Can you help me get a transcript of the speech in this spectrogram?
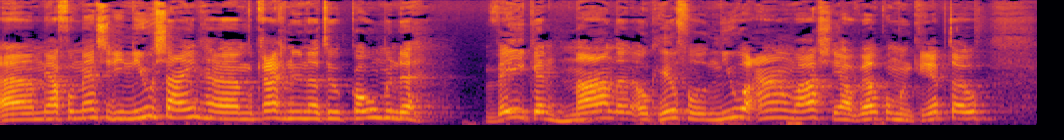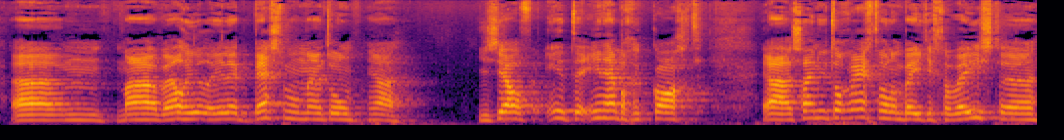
Um, ja, voor mensen die nieuw zijn, um, we krijgen nu natuurlijk komende weken, maanden ook heel veel nieuwe aanwas. Ja, welkom in crypto. Um, maar wel heel eerlijk, beste moment om ja, jezelf in te in hebben gekocht. Ja, zijn nu toch echt wel een beetje geweest. Uh,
